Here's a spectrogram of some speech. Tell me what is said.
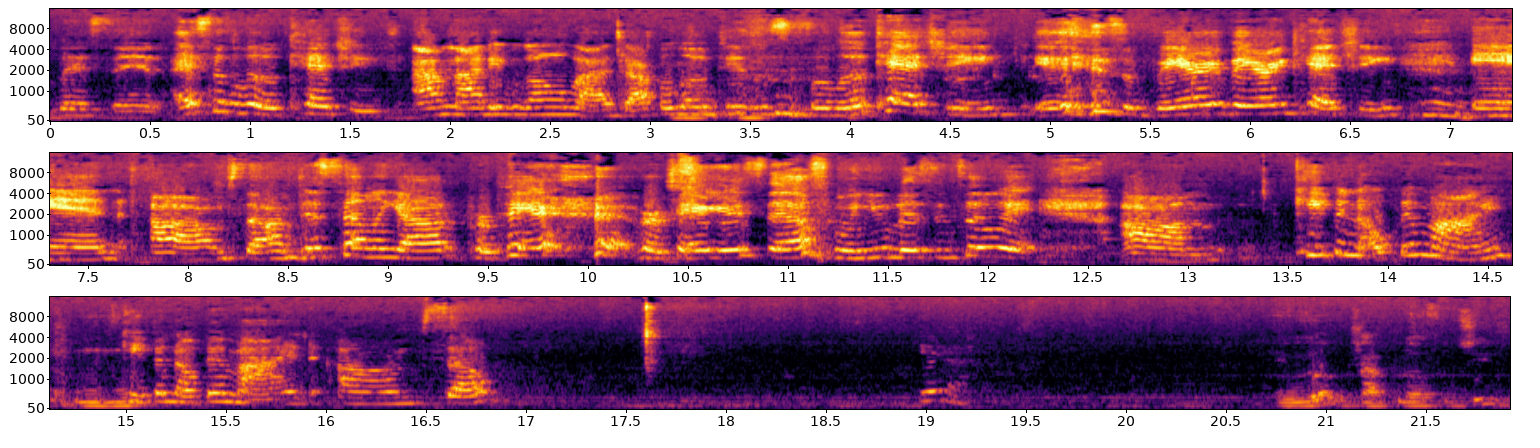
Listen, it's a little catchy. I'm not even gonna lie. Drop a little Jesus is a little catchy. It's very, very catchy. And um, so I'm just telling y'all to prepare prepare yourselves when you listen to it. Um, keep an open mind. Mhm. Keep an open mind. Um, so yeah. Here we go. Drop it off for Jesus.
